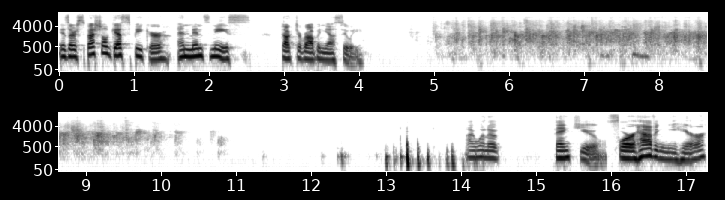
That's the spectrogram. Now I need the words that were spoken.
is our special guest speaker and Min's niece, Dr. Robin Yasui. I want to thank you for having me here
